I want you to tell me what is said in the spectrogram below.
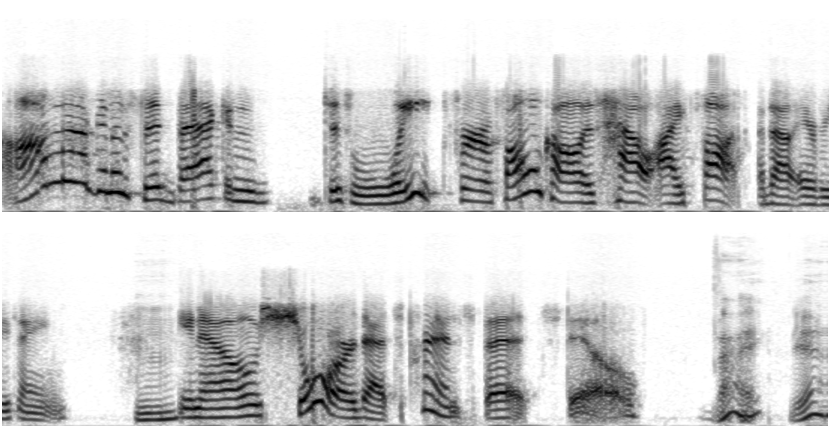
I'm not going to sit back and just wait for a phone call, is how I thought about everything. Mhm. You know, sure, that's Prince, but still. All right. Yeah.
